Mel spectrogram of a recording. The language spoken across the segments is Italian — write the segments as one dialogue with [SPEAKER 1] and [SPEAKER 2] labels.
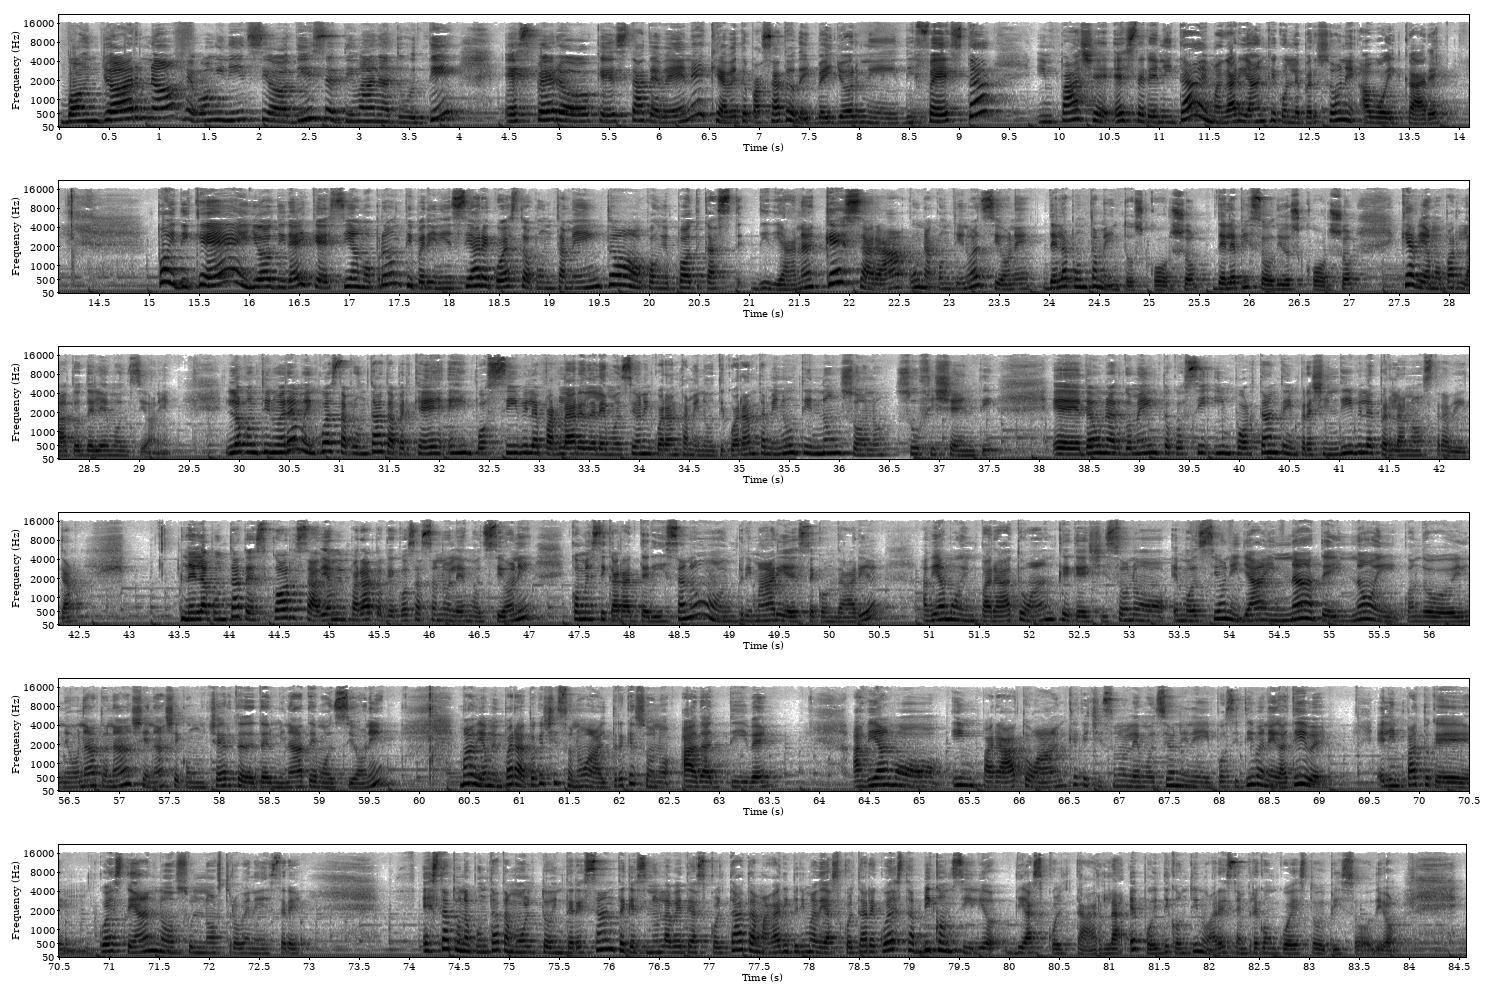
[SPEAKER 1] Buongiorno e buon inizio di settimana a tutti. Spero che state bene, che avete passato dei bei giorni di festa in pace e serenità e magari anche con le persone a voi care. Poi di che io direi che siamo pronti per iniziare questo appuntamento con il podcast di Diana che sarà una continuazione dell'appuntamento scorso, dell'episodio scorso che abbiamo parlato delle emozioni. Lo continueremo in questa puntata perché è impossibile parlare delle emozioni in 40 minuti, 40 minuti non sono sufficienti ed è un argomento così importante e imprescindibile per la nostra vita. Nella puntata scorsa abbiamo imparato che cosa sono le emozioni, come si caratterizzano in primarie e secondarie. Abbiamo imparato anche che ci sono emozioni già innate in noi, quando il neonato nasce, nasce con certe determinate emozioni, ma abbiamo imparato che ci sono altre che sono adattive. Abbiamo imparato anche che ci sono le emozioni positive e negative e l'impatto che queste hanno sul nostro benessere. È stata una puntata molto interessante che se non l'avete ascoltata, magari prima di ascoltare questa, vi consiglio di ascoltarla e poi di continuare sempre con questo episodio.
